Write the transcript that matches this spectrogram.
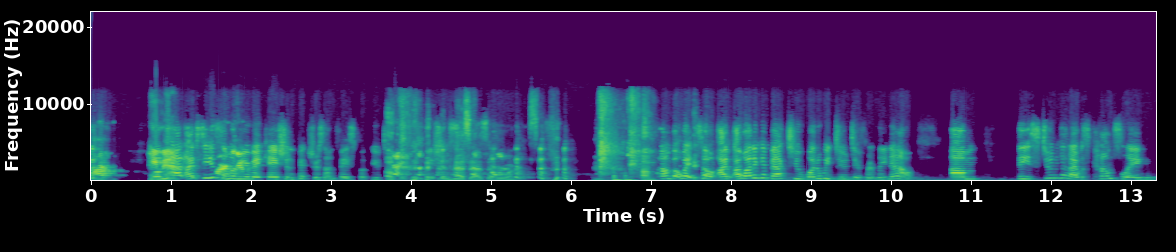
Our, hey, well, Matt, Matt, I've seen some of your vacation pictures on Facebook. You took okay. vacations. as has everyone else. um, um, but wait, so I, I want to get back to what do we do differently now? Um, the student that I was counseling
